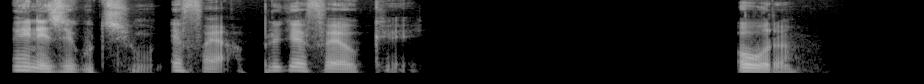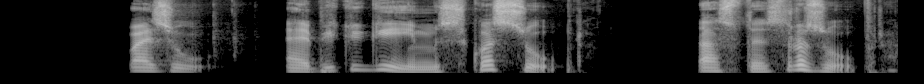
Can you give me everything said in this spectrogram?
È in esecuzione e fai applica e fai ok. Ora, vai su Epic Games qua sopra, tasto destro sopra.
